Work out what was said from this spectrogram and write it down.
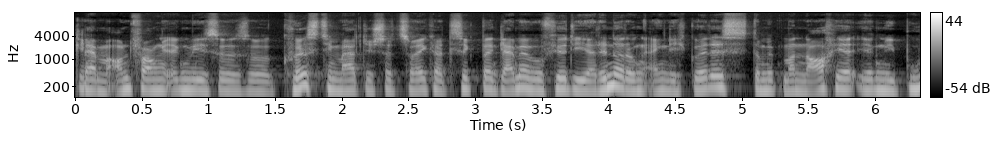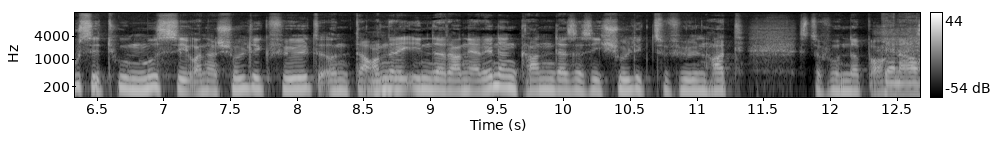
gleich am Anfang irgendwie so, so kursthematischer Zeug hat, sieht man gleich mal, wofür die Erinnerung eigentlich gut ist, damit man nachher irgendwie Buße tun muss, sich einer schuldig fühlt und der andere ihn daran erinnern kann, dass er sich schuldig zu fühlen hat. Ist doch wunderbar. Genau.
